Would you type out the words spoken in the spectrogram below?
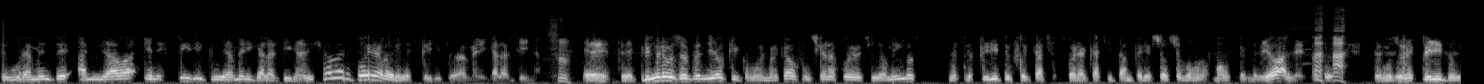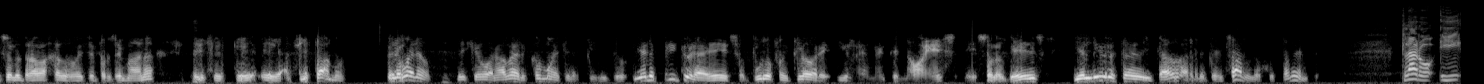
seguramente anidaba el espíritu de América Latina. Dije, a ver, puede haber el espíritu de América Latina. Hmm. Este, primero me sorprendió que como el mercado funciona jueves y domingos, nuestro espíritu fue casi, fuera casi tan perezoso como los monjes medievales. tenemos un espíritu que solo trabaja dos veces por semana, es este, eh, así estamos. Pero bueno, dije, bueno, a ver, ¿cómo es el espíritu? Y el espíritu era eso, puro folclore, y realmente no es eso lo que es, y el libro está dedicado a repensarlo, justamente. Claro, y,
